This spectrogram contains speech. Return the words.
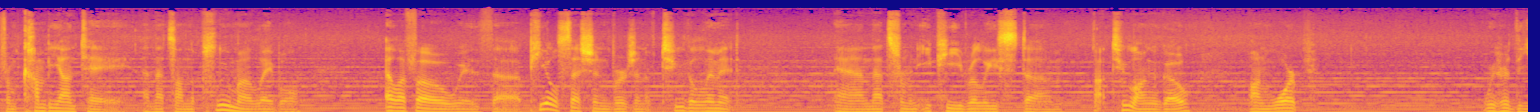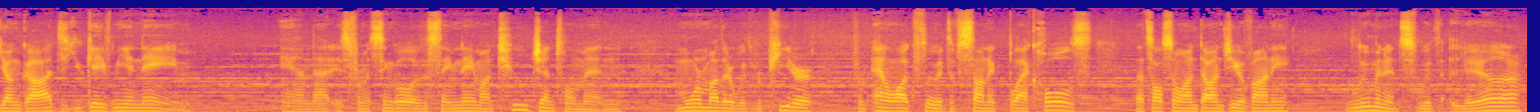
from Cambiante, and that's on the Pluma label. LFO with a Peel Session version of To the Limit, and that's from an EP released um, not too long ago on Warp. We heard The Young Gods, You Gave Me a Name, and that is from a single of the same name on Two Gentlemen. Moor Mother with Repeater from Analog Fluids of Sonic Black Holes, that's also on Don Giovanni. Luminance with L'heure,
